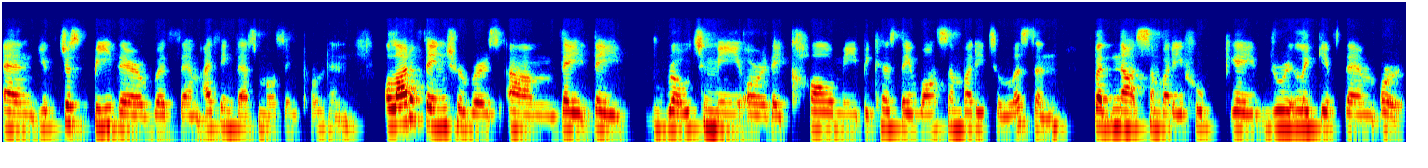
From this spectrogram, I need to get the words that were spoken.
and you just be there with them. I think that's most important. A lot of the introverts um, they they wrote to me or they call me because they want somebody to listen but not somebody who gave really give them or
